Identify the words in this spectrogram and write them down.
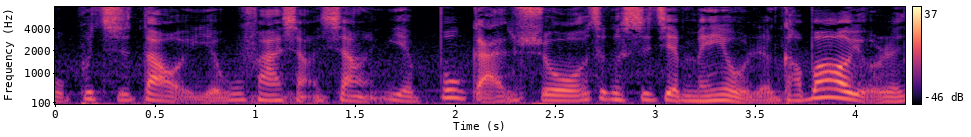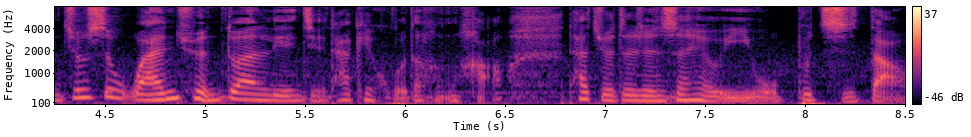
我不知道，也无法想象，也不敢说这个世界没有人，搞不好有人就是完全断连接，他可以活得很好，他觉得人生有意义，我不知道，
